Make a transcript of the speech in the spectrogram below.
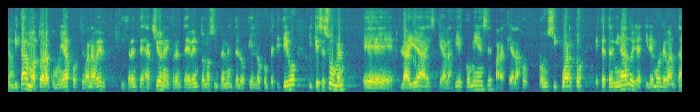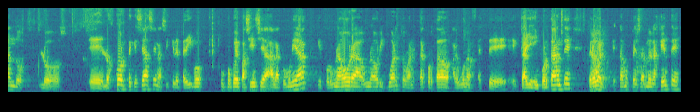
Invitamos a toda la comunidad porque van a ver diferentes acciones, diferentes eventos, no simplemente lo que es lo competitivo, y que se sumen. Eh, la idea es que a las 10 comience para que a las 11 y cuarto esté terminando y iremos levantando los, eh, los cortes que se hacen, así que le pedimos un poco de paciencia a la comunidad, que por una hora, una hora y cuarto van a estar cortadas algunas este, eh, calles importantes, pero bueno, estamos pensando en la gente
